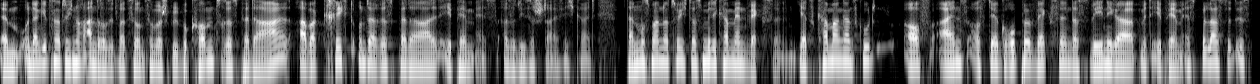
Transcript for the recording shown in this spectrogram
Ähm, und dann gibt es natürlich noch andere Situationen, zum Beispiel bekommt Risperdal, aber kriegt unter Risperdal EPMS, also diese Steifigkeit. Dann muss man natürlich das Medikament wechseln. Jetzt kann man ganz gut auf eins aus der Gruppe wechseln, das weniger mit EPMS belastet ist,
